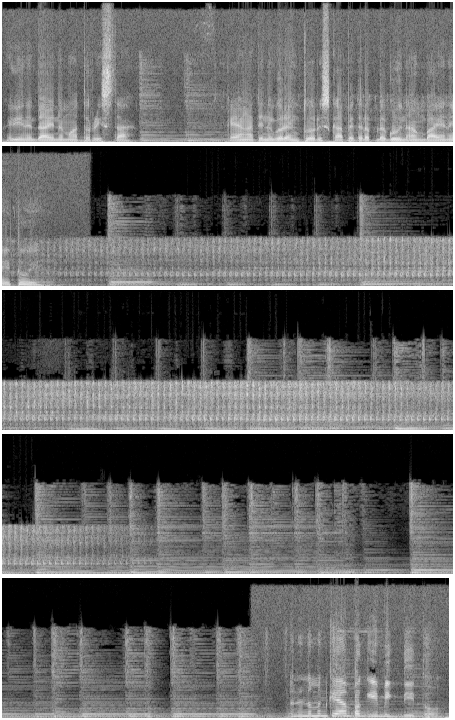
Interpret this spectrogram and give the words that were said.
ay dinadayo ng mga turista. Kaya nga tinuguro ang tourist capital of Laguna ang bayan na ito eh. Ano naman kaya ang pag-ibig dito?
